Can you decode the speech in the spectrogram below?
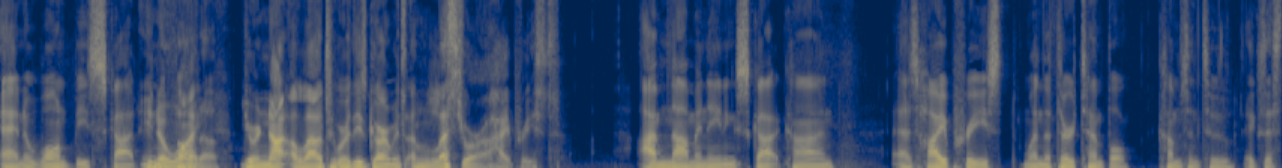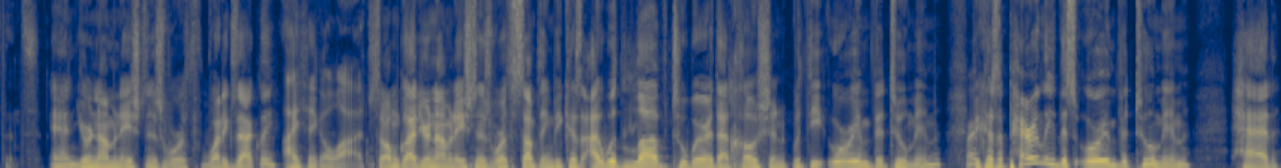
And it won't be Scott You know why? You're not allowed to wear these garments unless you are a high priest. I'm nominating Scott Kahn as high priest when the third temple comes into existence. And your nomination is worth what exactly? I think a lot. So I'm glad your nomination is worth something because I would love to wear that choshen with the Urim Vitumim because apparently this Urim Vitumim had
